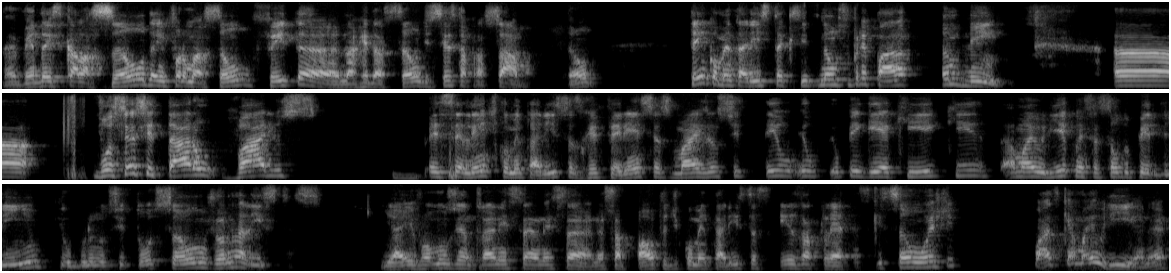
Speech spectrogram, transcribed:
né, vendo a escalação da informação feita na redação de sexta para sábado. Então, tem comentarista que não se prepara também. Uh, vocês citaram vários excelentes comentaristas, referências, mas eu, citei, eu, eu peguei aqui que a maioria, com exceção do Pedrinho, que o Bruno citou, são jornalistas. E aí vamos entrar nessa, nessa, nessa pauta de comentaristas ex-atletas, que são hoje quase que a maioria, né?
